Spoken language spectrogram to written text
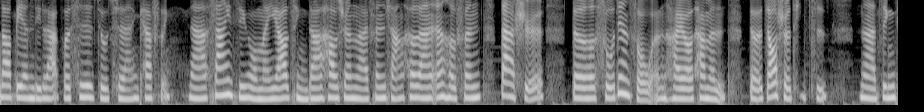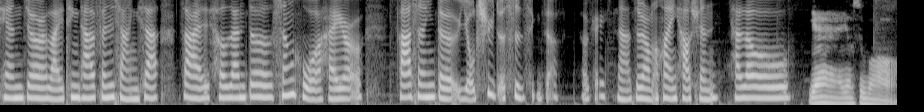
到 B N D Lab，我是主持人 Kathleen。那上一集我们邀请到浩轩来分享荷兰恩和芬大学的所见所闻，还有他们的教学体制。那今天就来听他分享一下在荷兰的生活，还有发生的有趣的事情。这样，OK，那就让我们欢迎浩轩。Hello，耶，又是我。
